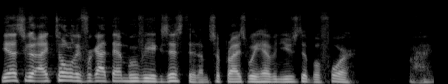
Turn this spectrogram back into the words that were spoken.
yeah, that's good. I totally forgot that movie existed. I'm surprised we haven't used it before. Right.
